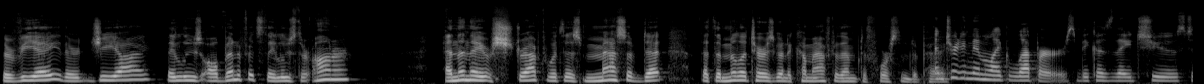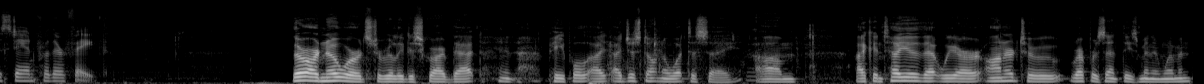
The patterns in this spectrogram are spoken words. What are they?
Their VA, their GI, they lose all benefits. They lose their honor, and then they are strapped with this massive debt that the military is going to come after them to force them to pay. And treating them like lepers because they choose to stand for their faith. There are no words to really describe that. people, I, I just don't know what to say. Um, I can tell you that we are honored to represent these men and women.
